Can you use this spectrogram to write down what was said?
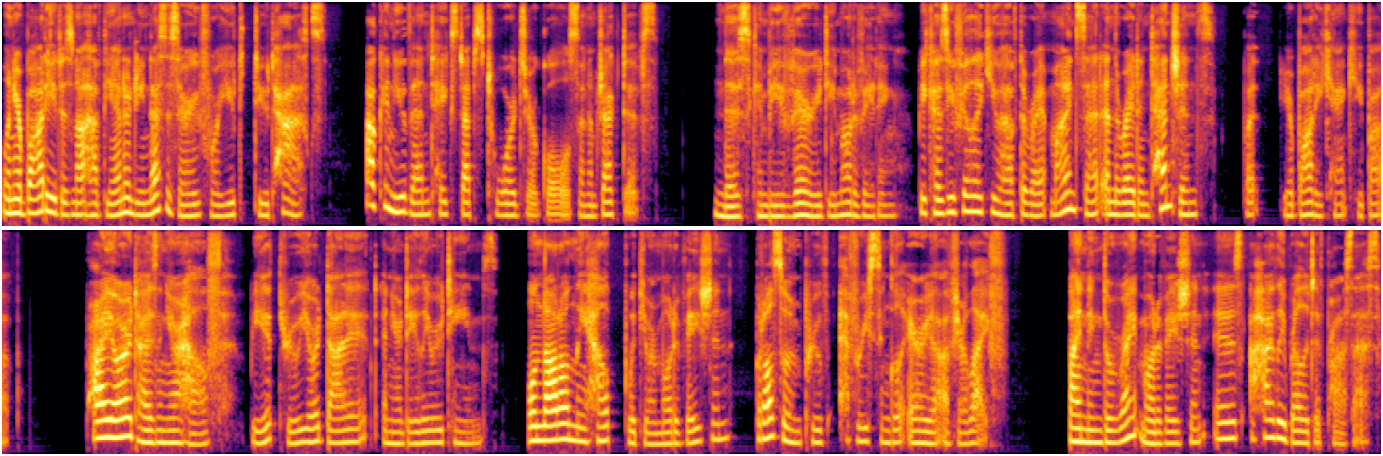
When your body does not have the energy necessary for you to do tasks, how can you then take steps towards your goals and objectives? This can be very demotivating because you feel like you have the right mindset and the right intentions, but your body can't keep up. Prioritizing your health, be it through your diet and your daily routines, will not only help with your motivation, but also improve every single area of your life. Finding the right motivation is a highly relative process.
